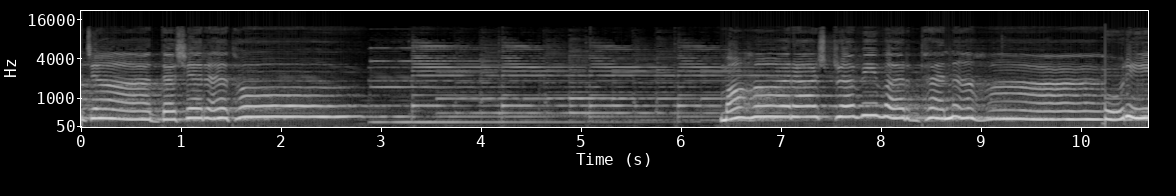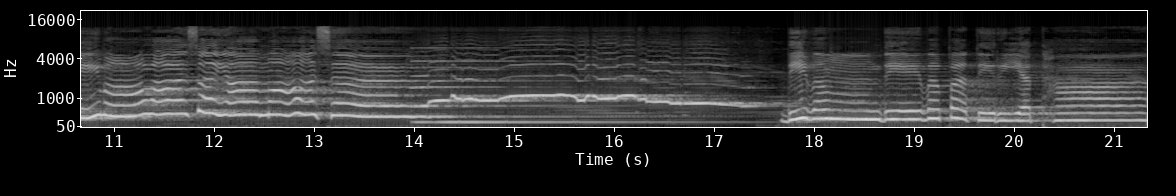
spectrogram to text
राजा दशरथो। महाराष्ट्रविवर्धनः। पुरीमावासयामास दिवं देवपतिर्यथा।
